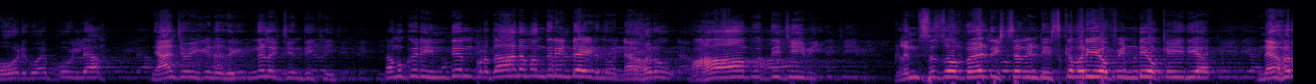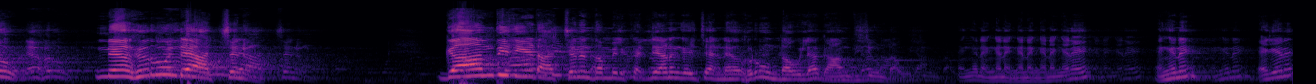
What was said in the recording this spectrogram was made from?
ഒരു കുഴപ്പമില്ല ഞാൻ ചോദിക്കുന്നത് നിങ്ങൾ ചിന്തിക്ക്. നമുക്കൊരു ഇന്ത്യൻ പ്രധാനമന്ത്രി ഉണ്ടായിരുന്നു നെഹ്റു. മഹാബുദ്ധിജീവി. Glimpses of world history discovery of India ഒക്കെ എഴുതിയ നെഹ്റു നെഹ്റുവിന്റെ അച്ഛനും. ഗാന്ധിജിയുടെ അച്ഛനും തമ്മിൽ കല്യാണം കഴിച്ചാൽ നെഹ്റു ഉണ്ടാവില്ല ഗാന്ധിജി ഉണ്ടാവില്ല. എങ്ങനെ എങ്ങനെ എങ്ങനെ എങ്ങനെ എങ്ങനെ? എങ്ങനെ? എങ്ങനെ?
